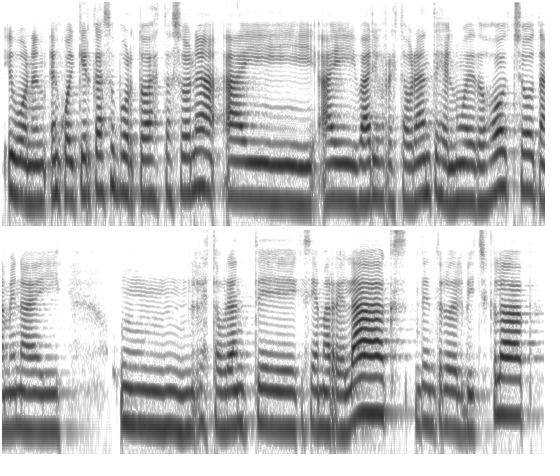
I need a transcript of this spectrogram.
Y bueno, en, cualquier caso, por toda esta zona hay, hay varios restaurantes, el 928, también hay un restaurante que se llama Relax dentro del Beach Club.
